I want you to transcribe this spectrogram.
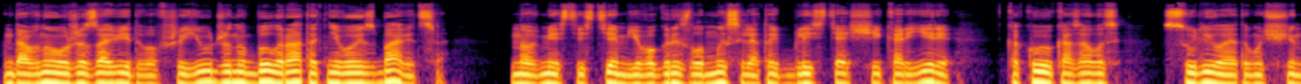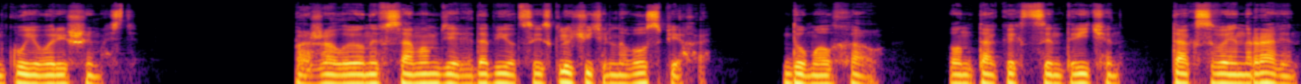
давно уже завидовавший Юджину, был рад от него избавиться, но вместе с тем его грызла мысль о той блестящей карьере, какую, казалось, сулила этому щенку его решимость. «Пожалуй, он и в самом деле добьется исключительного успеха», — думал Хау. «Он так эксцентричен, так своенравен».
